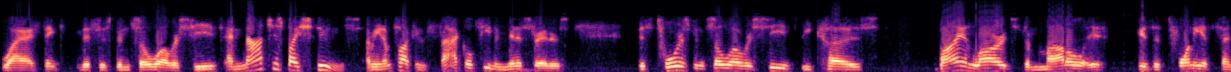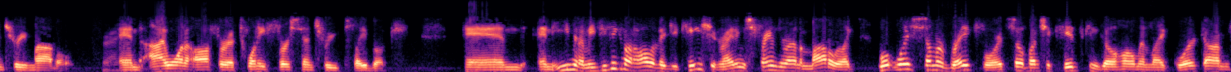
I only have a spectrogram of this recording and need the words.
why I think this has been so well received, and not just by students. I mean, I'm talking faculty and administrators. This tour has been so well received because, by and large, the model is, is a 20th century model, right. and I want to offer a 21st century playbook. And and even I mean, if you think about all of education, right? It was framed around a model like, what was summer break for? It's so a bunch of kids can go home and like work on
